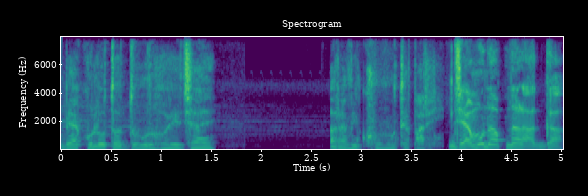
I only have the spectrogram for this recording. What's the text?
ব্যাকুলতা দূর হয়ে যায় আর আমি ঘুমোতে পারি। যেমন আপনার আজ্ঞা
